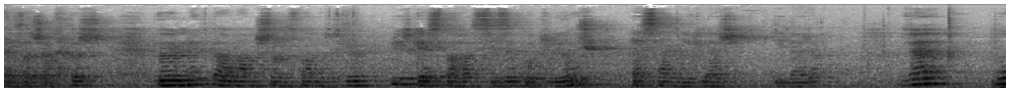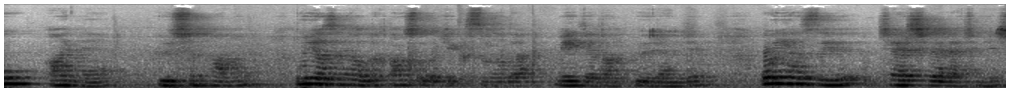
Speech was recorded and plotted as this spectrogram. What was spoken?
yazacaktır. Örnek davranışınızdan ötürü bir kez daha sizi kutluyor, esenlikler dilerim. Ve bu anne, Gülsün Hanım, bu yazıyı aldıktan sonraki kısmını da medyadan öğrendi. O yazıyı çərçivələtmiş,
